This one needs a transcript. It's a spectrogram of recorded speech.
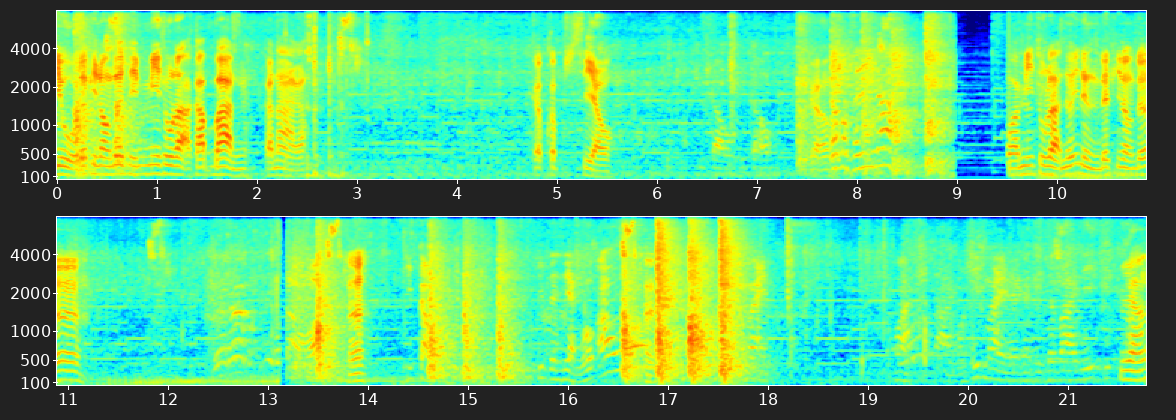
อยู่เด้อพี่น้องเด้อสิมีธุระกลับบ้านกันหน้าก็กับกับเสี่ยวเก่าเก่าเดี๋ยวแล้วมันสลีนะว่ามีธุระน้อยหนึ่งเด้อพี่น้องเด้อฮะคลิปเก่าคลิปแต่เสียงลบเอ้าใหม่ว่าเอาคลิปใหม่เลยกันสบายดีคลิปมียัง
